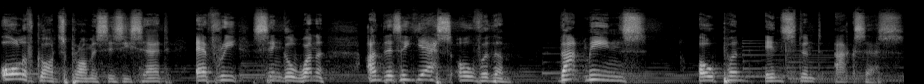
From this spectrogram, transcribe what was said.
All of God's promises, he said, every single one. And there's a yes over them. That means open, instant access.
